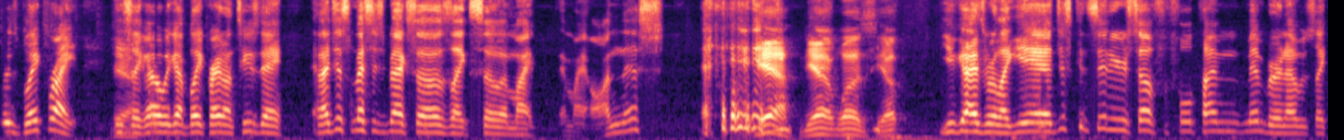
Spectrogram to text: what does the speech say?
it was Blake Wright. He's Yeah. like, "Oh, we got Blake Wright on Tuesday," and I just messaged back. So I was like, "So am I? Am I on this?" Yeah, yeah, it was. Yep. you guys were like, "Yeah, just consider yourself a full time member," and I was like,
